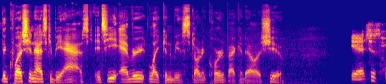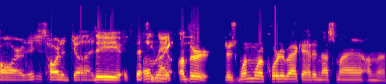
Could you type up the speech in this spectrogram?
the question has to be asked: Is he ever like going to be the starting quarterback at LSU? Yeah, it's just hard. It's just hard to judge. The only like other there's one more quarterback ahead of Nussmeier on the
